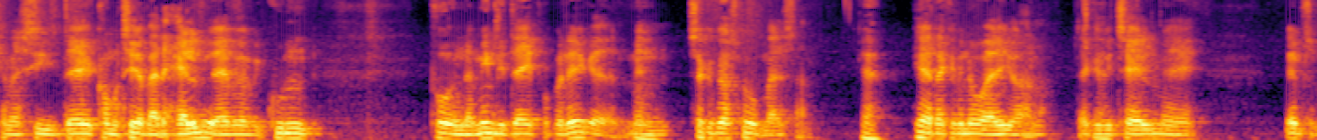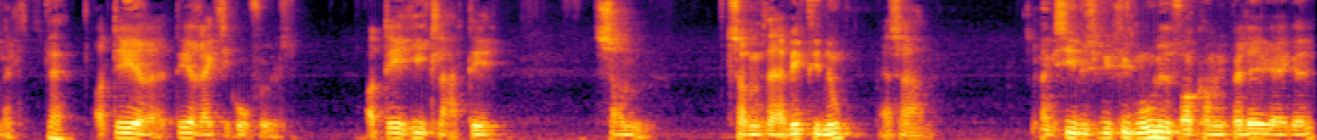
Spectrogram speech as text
kan man sige, det kommer til at være det halve af, hvad vi kunne på en almindelig dag på Palægade, men mm. så kan vi også nå dem alle sammen. Ja. Her der kan vi nå alle hjørner. Der kan ja. vi tale med hvem som helst. Ja. Og det er, det er en rigtig god følelse. Og det er helt klart det, som, som der er vigtigt nu. Altså, man kan sige, hvis vi fik mulighed for at komme i Palæga igen,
